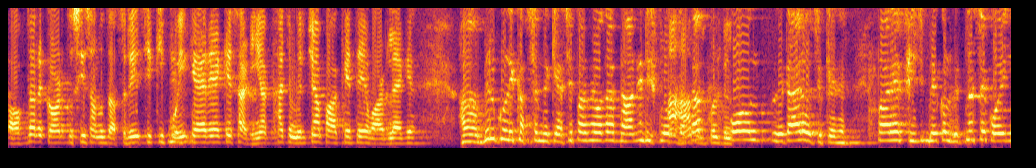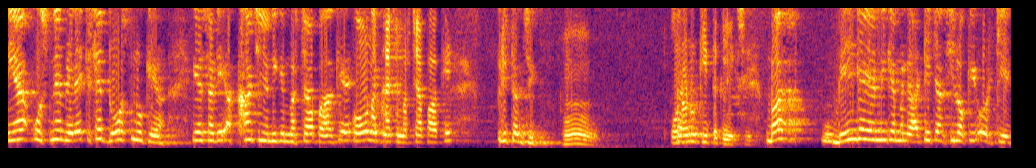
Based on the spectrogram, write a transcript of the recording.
ਆਫ ਦਾ ਰਿਕਾਰਡ ਤੁਸੀਂ ਸਾਨੂੰ ਦੱਸ ਰਹੇ ਸੀ ਕਿ ਕੋਈ ਕਹਿ ਰਿਹਾ ਕਿ ਸਾਡੀਆਂ ਅੱਖਾਂ 'ਚ ਮਿਰਚਾਂ ਪਾ ਕੇ ਤੇ ਅਵਾਰਡ ਲੈ ਗਿਆ। ਹਾਂ ਬਿਲਕੁਲ ਇੱਕ ਅਫਸਰ ਨੇ ਕਿਹਾ ਸੀ ਪਰ ਮੈਂ ਉਹਦਾ ਨਾਂ ਨਹੀਂ ਡਿਸਕਲੋਜ਼ ਹਾਂ, ਹਾਂ, ਕਰਦਾ। ਉਹ ਰਿਟਾਇਰ ਹੋ ਚੁੱਕੇ ਨੇ। ਪਰ ਇਹ ਫਿਜ਼ ਮੇਰੇ ਕੋਲ ਵਿਟਨੈਸ ਤੇ ਕੋਈ ਨਹੀਂ ਹੈ। ਉਸਨੇ ਮੇਰੇ ਕਿਸੇ ਦੋਸਤ ਨੂੰ ਕਿਹਾ ਇਹ ਸਾਡੀ ਅੱਖਾਂ 'ਚ ਯਾਨੀ ਕਿ ਮਿਰਚਾਂ ਪਾ ਕੇ ਕੌਣ ਅੱਖਾਂ 'ਚ ਮਿਰਚਾਂ ਪਾ ਕੇ? ਪ੍ਰੀਤਮ ਸਿੰਘ। ਹੂੰ। ਉਹਨਾਂ ਨੂੰ ਕੀ ਤਕਲੀਫ ਸੀ? ਬਸ ਬੀਇੰਗ ਯਾਨੀ ਕਿ ਮਿਨਾਰਟੀ ਚ ਅਸੀਂ ਲੋਕੀ ਔਰ ਕੀ ਹੈ?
